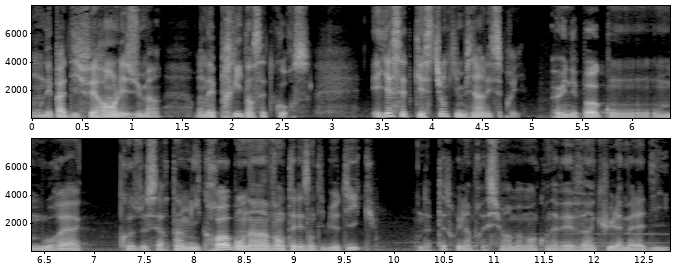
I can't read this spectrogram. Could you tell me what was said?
On n'est pas différents les humains, on est pris dans cette course. Et il y a cette question qui me vient à l'esprit. À une époque, on, mourait à cause de certains microbes, on a inventé les antibiotiques, on a peut-être eu l'impression à un moment qu'on avait vaincu la maladie.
